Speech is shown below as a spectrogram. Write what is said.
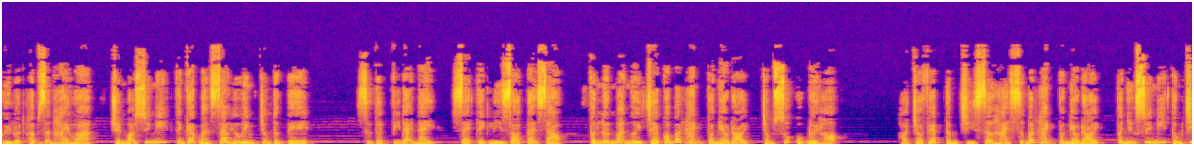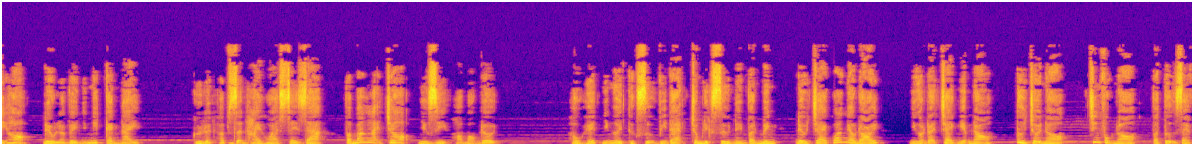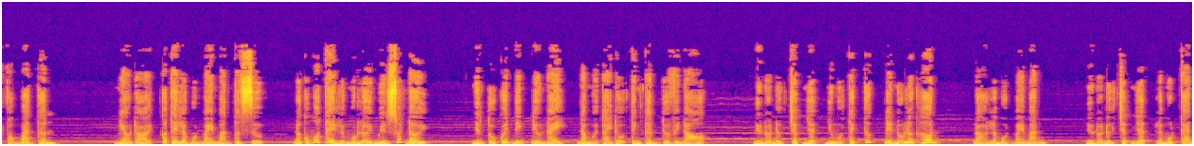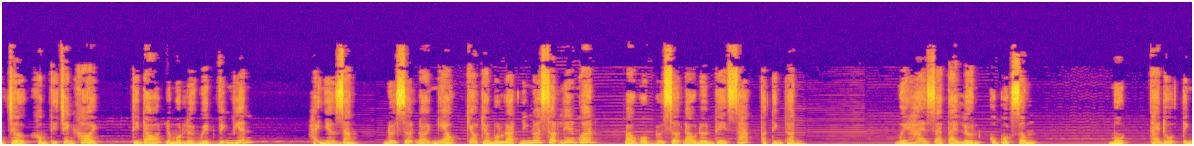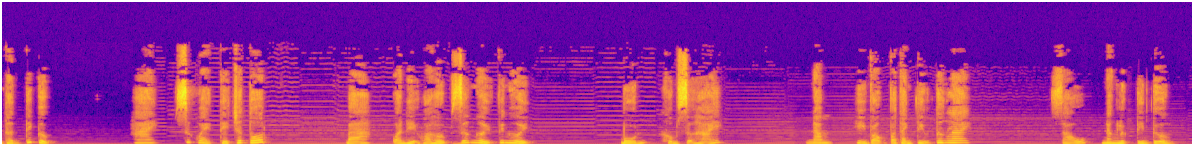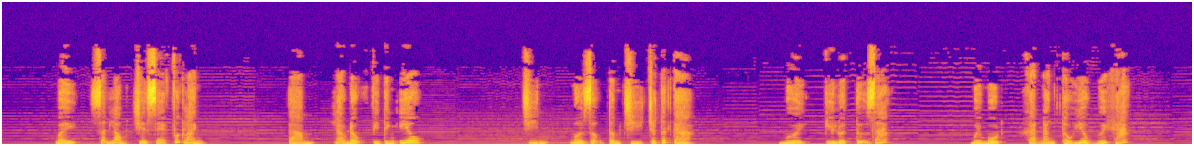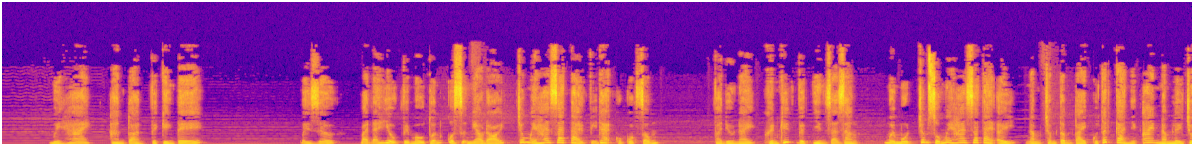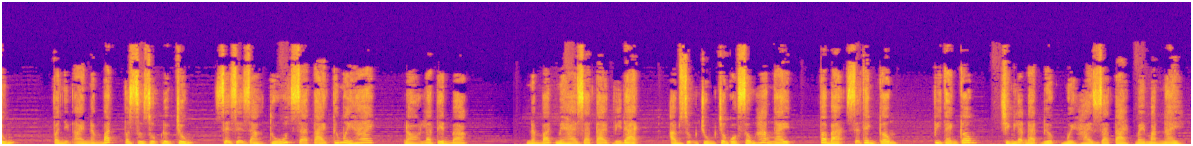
Quy luật hấp dẫn hài hòa, chuyển mọi suy nghĩ thành các bản sao hữu hình trong thực tế. Sự thật vĩ đại này giải thích lý do tại sao phần lớn mọi người trải qua bất hạnh và nghèo đói trong suốt cuộc đời họ. Họ cho phép tâm trí sợ hãi sự bất hạnh và nghèo đói và những suy nghĩ thống trị họ đều là về những nghịch cảnh này. Quy luật hấp dẫn hài hòa xảy ra và mang lại cho họ những gì họ mong đợi. Hầu hết những người thực sự vĩ đại trong lịch sử nền văn minh đều trải qua nghèo đói, nhưng họ đã trải nghiệm nó, từ chối nó, chinh phục nó và tự giải phóng bản thân. Nghèo đói có thể là một may mắn thật sự, nó cũng có thể là một lời nguyền suốt đời. Nhân tố quyết định điều này nằm ở thái độ tinh thần đối với nó. Nếu nó được chấp nhận như một thách thức để nỗ lực hơn, đó là một may mắn. Nếu nó được chấp nhận là một cản trở không thể tránh khỏi, thì đó là một lời nguyền vĩnh viễn. Hãy nhớ rằng, nỗi sợ đói nghèo kéo theo một loạt những nỗi sợ liên quan, bao gồm nỗi sợ đau đớn thể xác và tinh thần. 12 gia tài lớn của cuộc sống 1. Thái độ tinh thần tích cực 2. Sức khỏe thể chất tốt 3. Quan hệ hòa hợp giữa người với người 4. Không sợ hãi 5. Hy vọng và thành tựu tương lai 6. Năng lực tin tưởng 7. Sẵn lòng chia sẻ phước lành 8. Lao động vì tình yêu 9. Mở rộng tâm trí cho tất cả 10. Kỷ luật tự giác 11. Khả năng thấu hiểu người khác 12. An toàn về kinh tế Bây giờ, bạn đã hiểu về mâu thuẫn của sự nghèo đói trong 12 gia tài vĩ đại của cuộc sống. Và điều này khuyến khích việc nhìn ra rằng 11 trong số 12 gia tài ấy nằm trong tầm tay của tất cả những ai nắm lấy chúng và những ai nắm bắt và sử dụng được chúng sẽ dễ dàng thu hút gia tài thứ 12, đó là tiền bạc. Nắm bắt 12 gia tài vĩ đại, áp dụng chúng trong cuộc sống hàng ngày và bạn sẽ thành công. Vì thành công chính là đạt được 12 gia tài may mắn này.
